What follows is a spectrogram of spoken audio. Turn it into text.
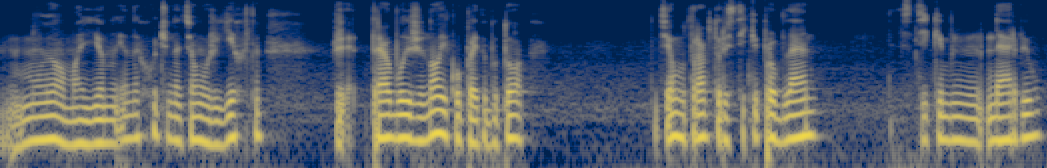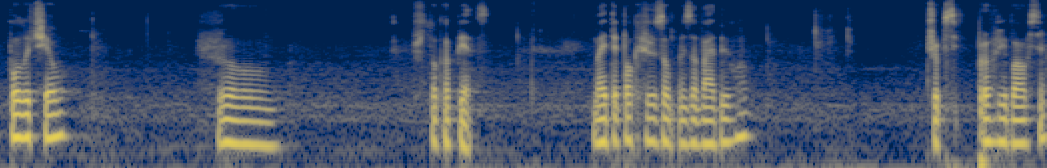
Ну йо-моє, ну я не хочу на цьому вже їхати. Вже треба буде вже новий купити, бо то на цьому тракторі стільки проблем, стільки блін, нервів получив. Що. Що капець. Давайте поки що заведу його. Щоб прогрівався.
